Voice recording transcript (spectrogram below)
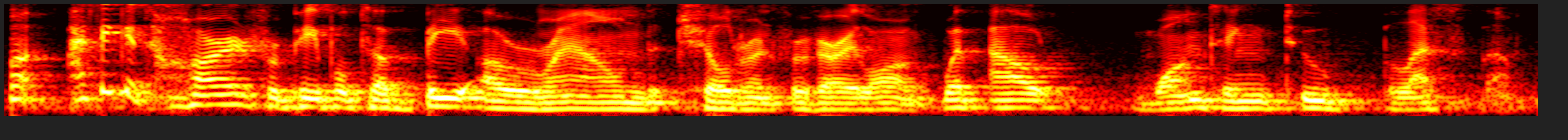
well, I think it's hard for people to be around children for very long without wanting to bless them.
